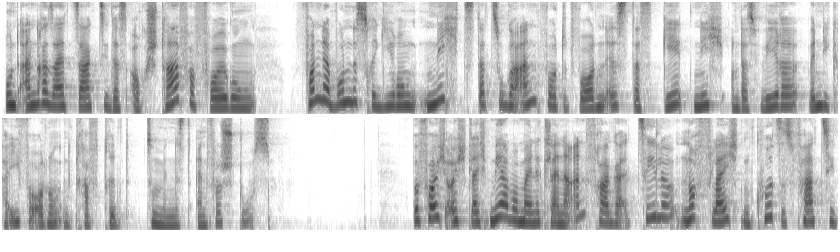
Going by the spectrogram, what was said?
und andererseits sagt sie, dass auch Strafverfolgung von der Bundesregierung nichts dazu geantwortet worden ist, das geht nicht und das wäre, wenn die KI-Verordnung in Kraft tritt, zumindest ein Verstoß. Bevor ich euch gleich mehr über meine kleine Anfrage erzähle, noch vielleicht ein kurzes Fazit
